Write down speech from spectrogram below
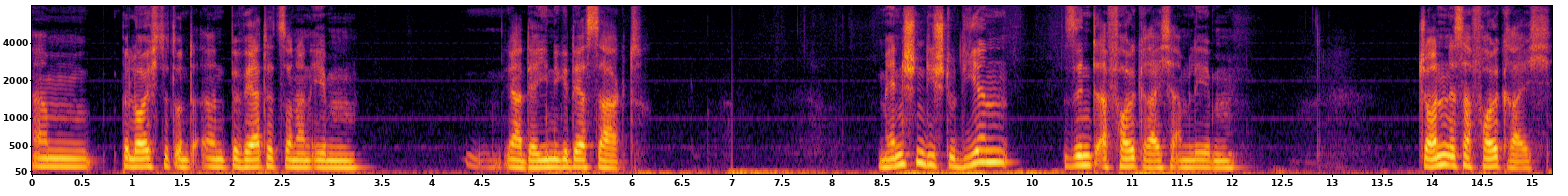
ähm, beleuchtet und, und bewertet, sondern eben ja, derjenige, der es sagt. Menschen, die studieren, sind erfolgreicher im Leben. John ist erfolgreich,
